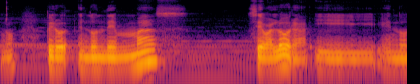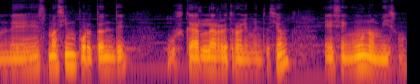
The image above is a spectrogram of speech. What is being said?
¿no? Pero en donde más se valora y en donde es más importante buscar la retroalimentación es en uno mismo.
